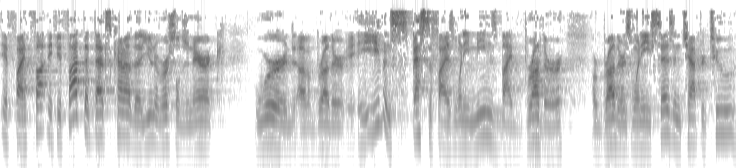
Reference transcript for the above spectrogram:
if I thought, if you thought that that's kind of the universal generic word of a brother, he even specifies what he means by brother or brothers when he says in chapter 2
